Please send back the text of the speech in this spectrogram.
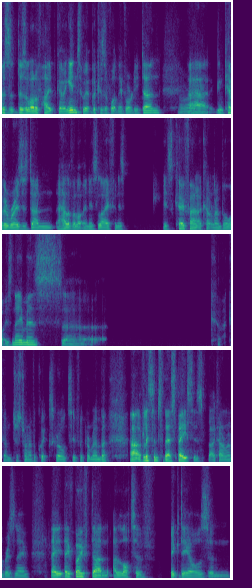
there's a- there's a lot of hype going into it because of what they've already done right. uh, and Kevin Rose has done a hell of a lot in his life, and his his co-founder. I can't remember what his name is. Uh, I'm just trying to have a quick scroll to see if I can remember. Uh, I've listened to their spaces, but I can't remember his name. They they've both done a lot of big deals and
